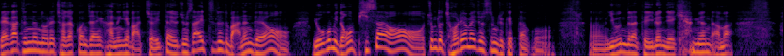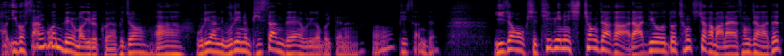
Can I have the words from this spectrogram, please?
내가 듣는 노래 저작권자에게 가는 게 맞죠. 일단 요즘 사이트들도 많은데요. 요금이 너무 비싸요. 좀 더 저렴해졌으면 좋겠다고. 어, 이분들한테 이런 얘기하면 아마 어, 이거 싼 건데요. 막 이럴 거야. 그죠? 아, 우리한 우리는 비싼데 우리가 볼 때는 어 비싼데. 이정옥 씨, TV는 시청자가, 라디오도 청취자가 많아야 성장하듯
